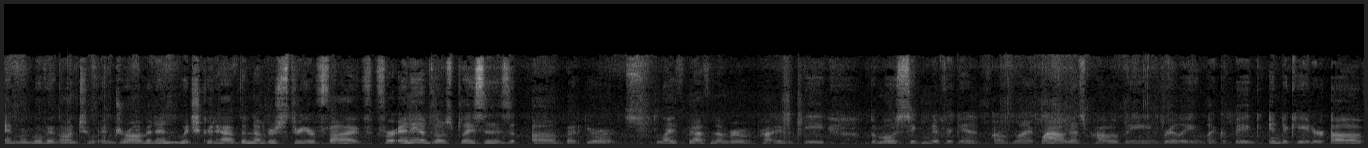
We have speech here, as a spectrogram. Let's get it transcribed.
And we're moving on to Andromedan, which could have the numbers 3 or 5 for any of those places, uh, but your life path number would probably be the most significant of like, wow, that's probably really like a big indicator of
